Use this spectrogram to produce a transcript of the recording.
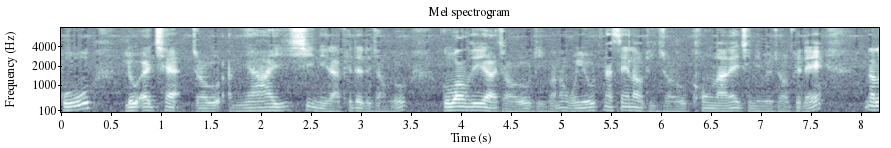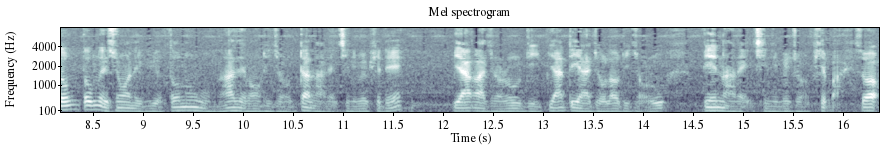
ကိုလိုအပ်ချက်ကျွန်တော်တို့အများကြီးရှိနေတာဖြစ်တဲ့ကြောင့်မလို့ကိုပေါင်းသေးကကျွန်တော်တို့ဒီဘာနော်ဝင်ရိုး2ဆင်းလောက်ထိကျွန်တော်တို့ခုံလာတဲ့အခြေအနေမျိုးကျွန်တော်ဖြစ်တယ်နှလုံး30ရှုံးကနေပြီးတော့3လုံးကို90ပေါင်းထိကျွန်တော်တက်လာတဲ့အခြေအနေမျိုးဖြစ်တယ် ပြားကကျွန်တော်တို့ဒီပြား100ကျော်လောက်ထိကျွန်တော်တို့ပြင်းလာတဲ့အခြေအနေမျိုးကျွန်တော်ဖြစ်ပါတယ်ဆိုတော့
